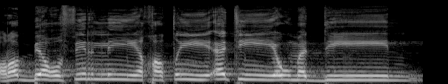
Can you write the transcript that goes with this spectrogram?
رب اغفر لي خطيئتي يوم الدين.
